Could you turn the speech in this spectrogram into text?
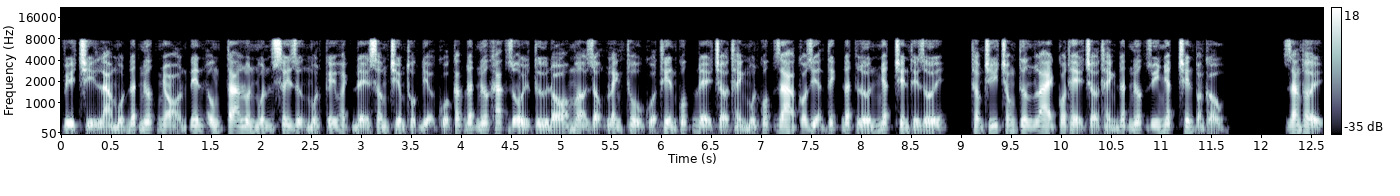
vì chỉ là một đất nước nhỏ nên ông ta luôn muốn xây dựng một kế hoạch để xâm chiếm thuộc địa của các đất nước khác rồi từ đó mở rộng lãnh thổ của thiên quốc để trở thành một quốc gia có diện tích đất lớn nhất trên thế giới, thậm chí trong tương lai có thể trở thành đất nước duy nhất trên toàn cầu. Giang thời,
